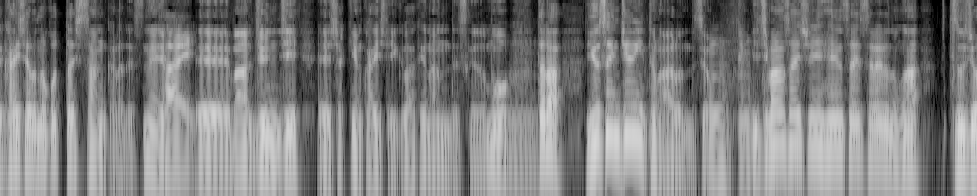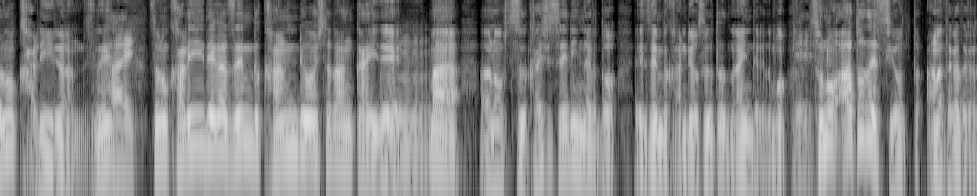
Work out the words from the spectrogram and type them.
ー、会社の残った資産からですね、はい、えー、まあ、順次、えー、借金を返していくわけなんですけれども、うん、ただ、優先順位っていうのがあるんですよ。うんうん、一番最初に返済されるのが、通常の借り入れなんですね、はい、その借り入れが全部完了した段階で、うん、まあ、あの普通、会社整理になると、えー、全部完了するということないんだけどども、ええ、その後ですよと、あなた方が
